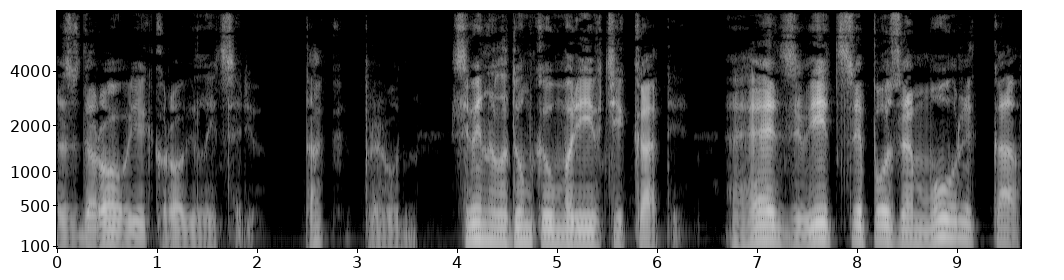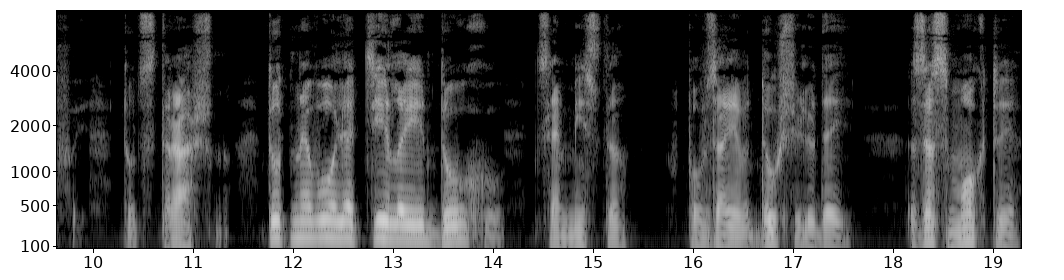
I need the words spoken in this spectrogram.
здорової крові лицарів. Так природно. Свинула думка у Марії втікати. Геть звідси поза мури кафи. Тут страшно, тут неволя тіла і духу. Це місто вповзає в душі людей, засмоктує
